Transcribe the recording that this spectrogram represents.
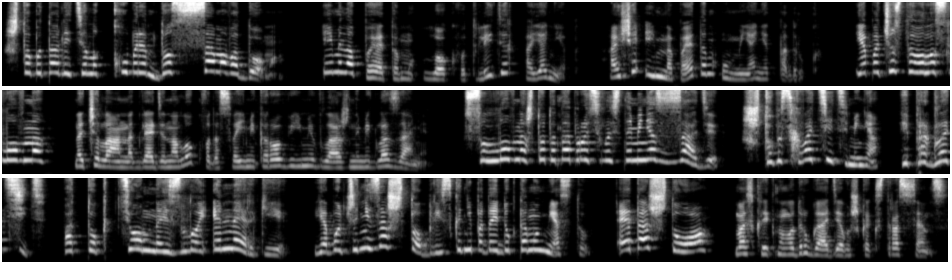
чтобы та летела кубарем до самого дома. Именно поэтому Локвуд лидер, а я нет. А еще именно поэтому у меня нет подруг. Я почувствовала словно... Начала она, глядя на Локвуда своими коровьими влажными глазами. Словно что-то набросилось на меня сзади, чтобы схватить меня и проглотить. Поток темной злой энергии. Я больше ни за что близко не подойду к тому месту. «Это что?» — воскликнула другая девушка-экстрасенс.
